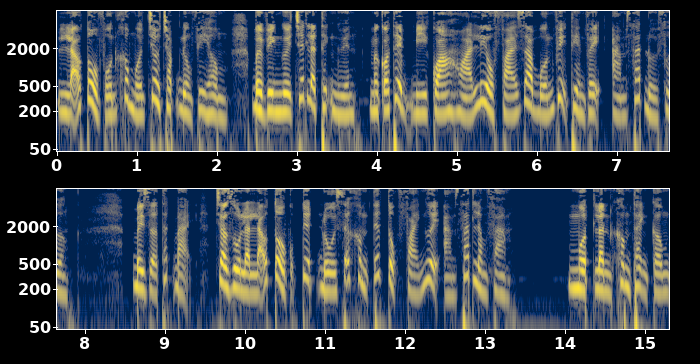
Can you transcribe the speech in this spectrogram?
Lão tổ vốn không muốn trêu chọc đường phi hồng, bởi vì người chết là thịnh nguyên mới có thể bí quá hóa liều phái ra bốn vị thiền vệ ám sát đối phương. Bây giờ thất bại, cho dù là lão tổ cũng tuyệt đối sẽ không tiếp tục phái người ám sát lâm phàm. Một lần không thành công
